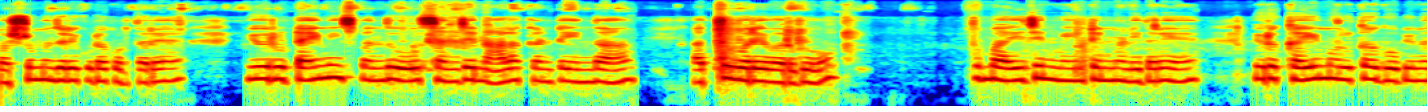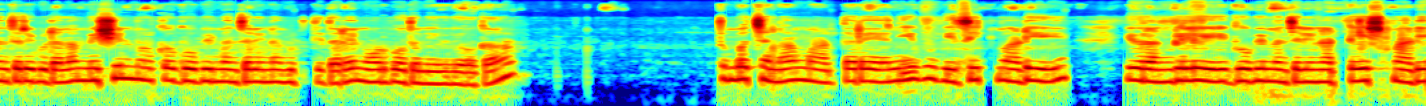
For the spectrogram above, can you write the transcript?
ಮಶ್ರೂಮ್ ಮಂಜರಿ ಕೂಡ ಕೊಡ್ತಾರೆ. ಇವರು ಟೈಮಿಂಗ್ಸ್ ಬಂದು ಸಂಜೆ ನಾಲ್ಕು ಗಂಟೆಯಿಂದ ಹತ್ತುವರೆವರೆಗೂ ತುಂಬ ಹೈಜಿನ್ ಮೇಂಟೈನ್ ಮಾಡಿದ್ದಾರೆ. ಇವರು ಕೈ ಮೂಲಕ ಗೋಬಿ ಮಂಜರಿ ಬಿಡಲ್ಲ, ಮಿಷಿನ್ ಮೂಲಕ ಗೋಬಿ ಮಂಜರಿನ ಬಿಡ್ತಿದ್ದಾರೆ. ನೋಡ್ಬೋದು ನೀವು ಇವಾಗ. ತುಂಬ ಚೆನ್ನಾಗಿ ಮಾಡ್ತಾರೆ. ನೀವು ವಿಸಿಟ್ ಮಾಡಿ ಇವ್ರ ಅಂಗಡೀಲಿ ಗೋಬಿ ಮಂಜರಿನ ಟೇಸ್ಟ್ ಮಾಡಿ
